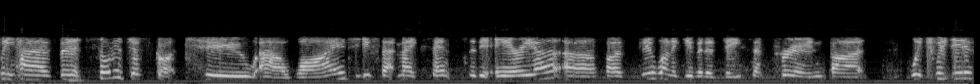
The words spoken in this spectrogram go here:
we have, but it's sort of just got too uh, wide, if that makes sense for the area. Uh, so I do want to give it a decent prune, but which we did a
